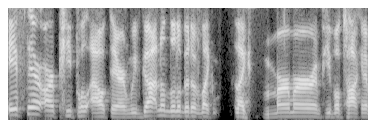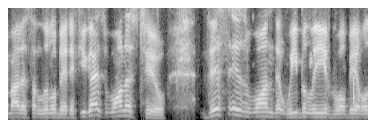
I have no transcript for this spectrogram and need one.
if there are people out there, and we've gotten a little bit of like like murmur and people talking about this a little bit. If you guys want us to, this is one that we believe we'll be able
